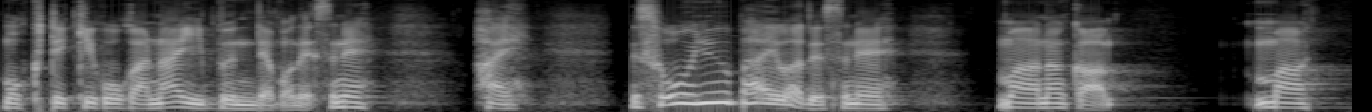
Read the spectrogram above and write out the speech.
目的語がない文でもですね。はい。そういう場合はですね、まあなんか、ま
